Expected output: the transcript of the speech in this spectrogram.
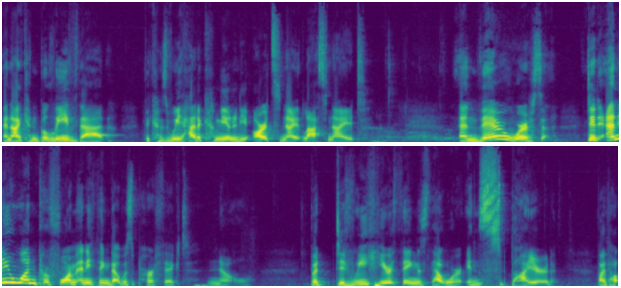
And I can believe that because we had a community arts night last night. And there were. Did anyone perform anything that was perfect? No. But did we hear things that were inspired? By the,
